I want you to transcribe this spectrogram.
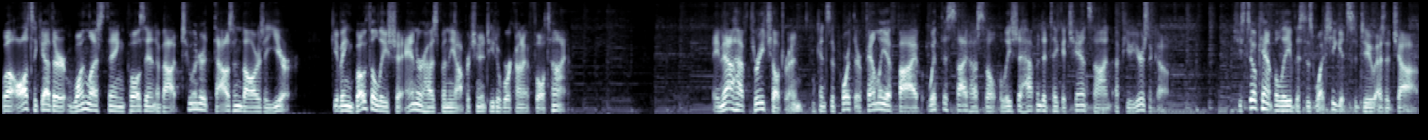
Well, altogether, One Less Thing pulls in about $200,000 a year, giving both Alicia and her husband the opportunity to work on it full time. They now have three children and can support their family of five with the side hustle Alicia happened to take a chance on a few years ago. She still can't believe this is what she gets to do as a job.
